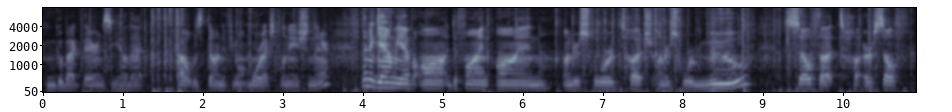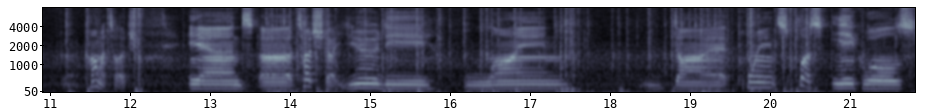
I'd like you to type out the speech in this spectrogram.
can go back there and see how that how it was done if you want more explanation there. Then again, we have on define on underscore touch underscore move self dot or self uh, comma touch and uh, touch dot ud line dot points plus equals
